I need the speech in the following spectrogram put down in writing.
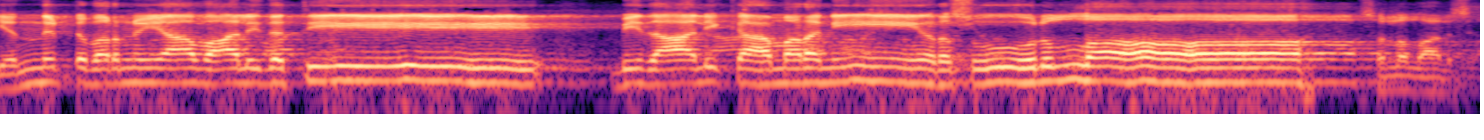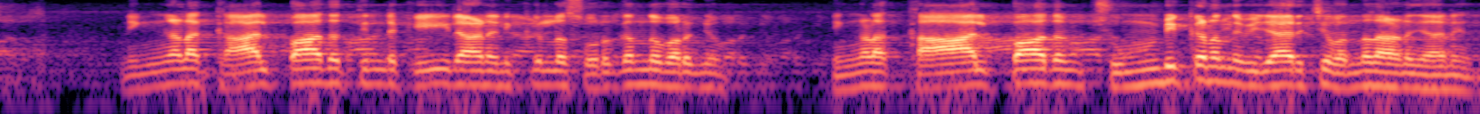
എന്നിട്ട് പറഞ്ഞു യാ വാലിദത്തി നിങ്ങളെ കാൽപാദത്തിന്റെ കീഴിലാണ് എനിക്കുള്ള സ്വർഗം എന്ന് പറഞ്ഞു. നിങ്ങളെ കാൽപാദം ചുംബിക്കണം എന്ന് വിചാരിച്ച് വന്നതാണ് ഞാൻ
